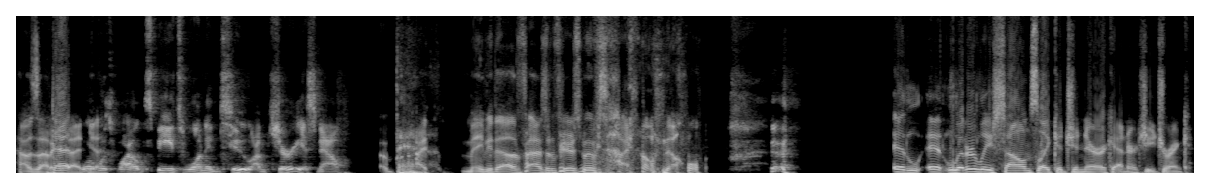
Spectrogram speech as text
How's that, that a good idea? What was Wild Speeds 1 and 2? I'm curious now. I, maybe the other Fast and Furious movies? I don't know. it, it literally sounds like a generic energy drink.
